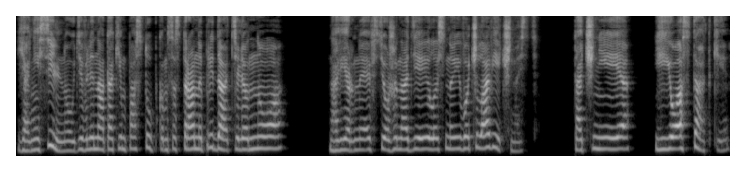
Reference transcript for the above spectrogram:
Я не сильно удивлена таким поступком со стороны предателя, но, наверное, все же надеялась на его человечность. Точнее, ее остатки.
